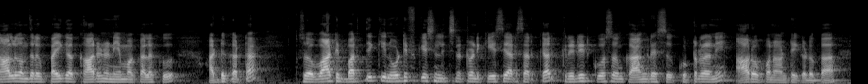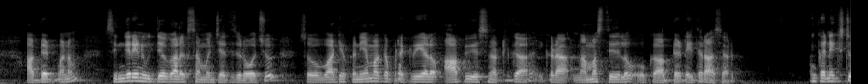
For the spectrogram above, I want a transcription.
నాలుగు వందలకు పైగా కారుణ నియామకాలకు అడ్డుకట్ట. సో వాటి భర్తీకి నోటిఫికేషన్లు ఇచ్చినటువంటి కేసీఆర్ సర్కార్ క్రెడిట్ కోసం కాంగ్రెస్ కుట్రలని ఆరోపణ అంటే ఇక్కడ ఒక అప్డేట్ మనం సింగరేణి ఉద్యోగాలకు సంబంధించి అయితే చూడవచ్చు. సో వాటి యొక్క నియామక ప్రక్రియలో ఆపివేసినట్లుగా ఇక్కడ నమస్తేలో ఒక అప్డేట్ అయితే రాశారు. ఇంకా నెక్స్ట్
